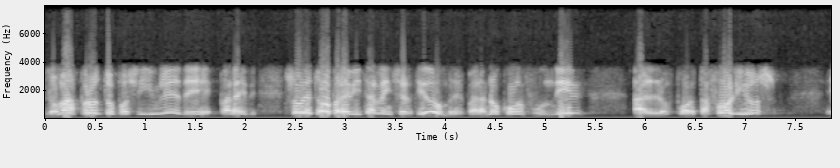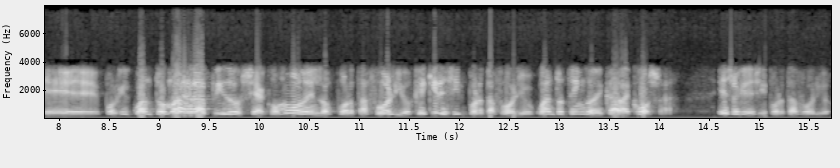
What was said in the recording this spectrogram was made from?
lo más pronto posible, de, para, sobre todo para evitar la incertidumbre, para no confundir a los portafolios, eh, porque cuanto más rápido se acomoden los portafolios, ¿qué quiere decir portafolio? ¿Cuánto tengo de cada cosa? Eso quiere decir portafolio.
